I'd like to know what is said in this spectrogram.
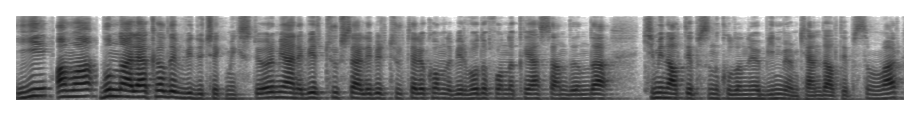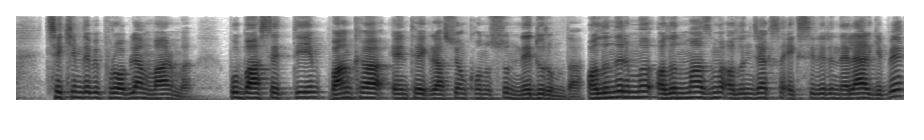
iyi ama bununla alakalı da bir video çekmek istiyorum. Yani bir Turkcell'le bir Türk Telekom'la bir Vodafone'la kıyaslandığında kimin altyapısını kullanıyor bilmiyorum. Kendi altyapısı mı var? Çekimde bir problem var mı? Bu bahsettiğim banka entegrasyon konusu ne durumda? Alınır mı, alınmaz mı, alınacaksa eksileri neler gibi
